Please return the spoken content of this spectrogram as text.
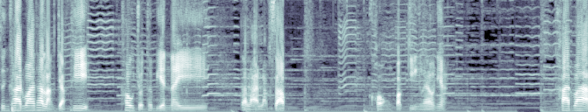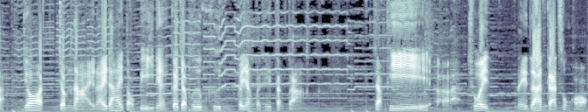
ซึ่งคาดว่าถ้าหลังจากที่เข้าจดทะเบียนในตลาดหลักทรัพย์ของปักกิ่งแล้วเนี่ย คาดว่ายอดจำหน่ายรายได้ต่อปีเนี่ย ก็จะเพิ่มขึ้นไปยังประเทศต่างๆ จากที่ช่วยในด้านการส่งออก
